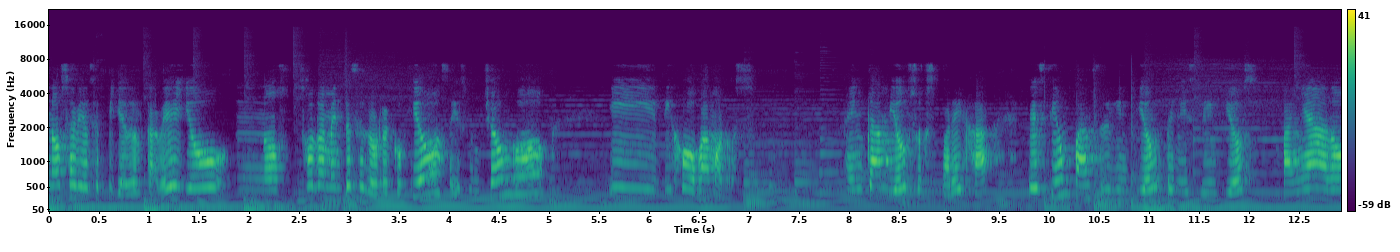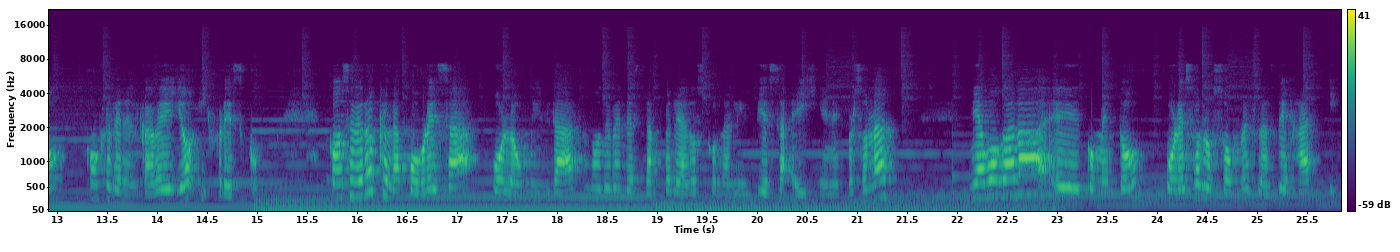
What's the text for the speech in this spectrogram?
no se había cepillado el cabello, no solamente se lo recogió, se hizo un chongo y dijo vámonos. En cambio, su expareja vestía un pants limpio, tenis limpios, bañado, con gel en el cabello y fresco. Considero que la pobreza o la humildad no deben de estar peleados con la limpieza e higiene personal. Mi abogada eh, comentó, por eso los hombres las dejan y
